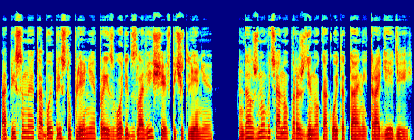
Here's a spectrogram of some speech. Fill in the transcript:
Описанное тобой преступление производит зловещее впечатление. Должно быть, оно порождено какой-то тайной трагедией.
